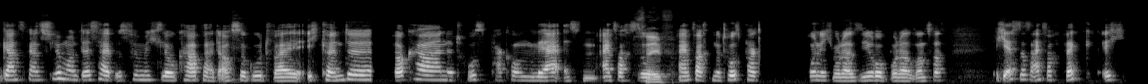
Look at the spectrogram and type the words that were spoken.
ganz, ganz schlimm und deshalb ist für mich Low Carb halt auch so gut, weil ich könnte locker eine Toastpackung leer essen. Einfach so. Safe. Einfach eine Toastpackung Honig oder Sirup oder sonst was. Ich esse das einfach weg. Ich,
